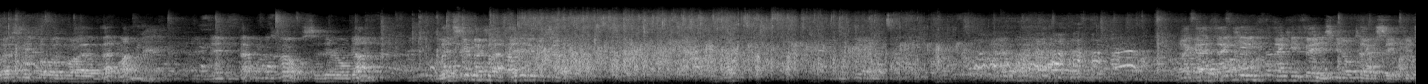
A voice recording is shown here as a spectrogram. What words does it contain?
Closely followed by that one, and then that one as well. So they're all done. Let's give them a clap. Okay, thank you. You take a seat.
